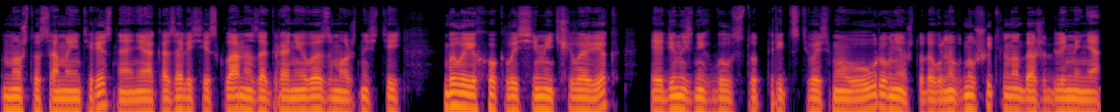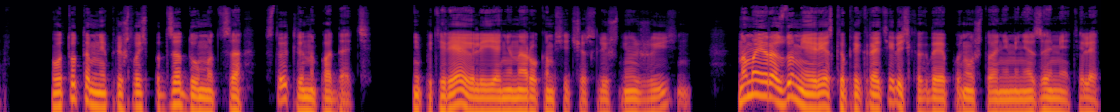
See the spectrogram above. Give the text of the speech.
Но что самое интересное, они оказались из клана за гранью возможностей. Было их около семи человек, и один из них был 138 уровня, что довольно внушительно даже для меня. Вот тут-то мне пришлось подзадуматься, стоит ли нападать. Не потеряю ли я ненароком сейчас лишнюю жизнь? Но мои раздумья резко прекратились, когда я понял, что они меня заметили.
